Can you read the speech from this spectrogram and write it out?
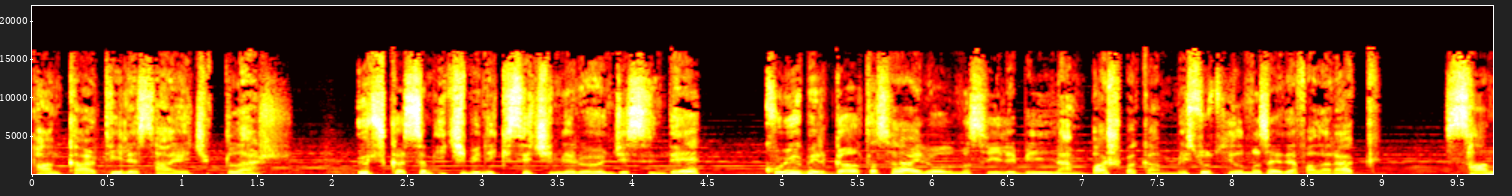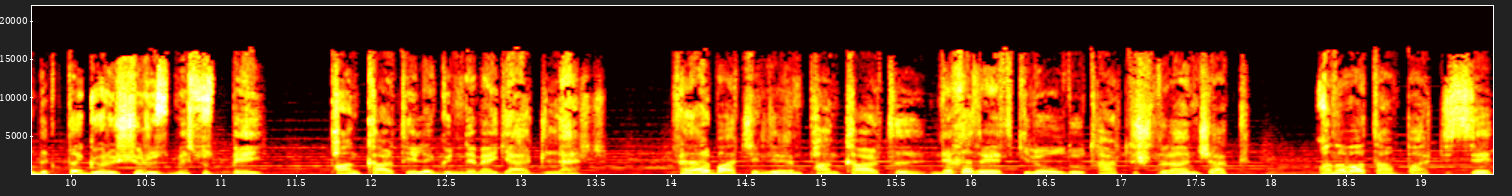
pankartı ile sahaya çıktılar. 3 Kasım 2002 seçimleri öncesinde koyu bir Galatasaraylı olmasıyla bilinen Başbakan Mesut Yılmaz'a hedef alarak sandıkta görüşürüz Mesut Bey pankartıyla gündeme geldiler. Fenerbahçelilerin pankartı ne kadar etkili olduğu tartışılır ancak Anavatan Partisi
